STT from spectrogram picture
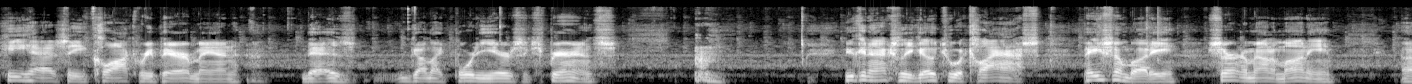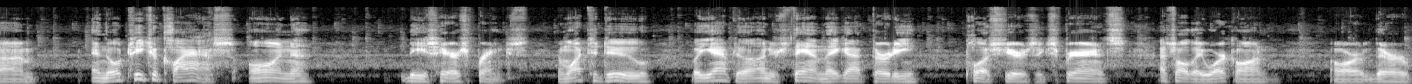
He has a clock repair man that has got like 40 years experience. you can actually go to a class, pay somebody certain amount of money, um, and they'll teach a class on these hairsprings and what to do, but you have to understand they got 30 plus years experience. That's all they work on, or their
